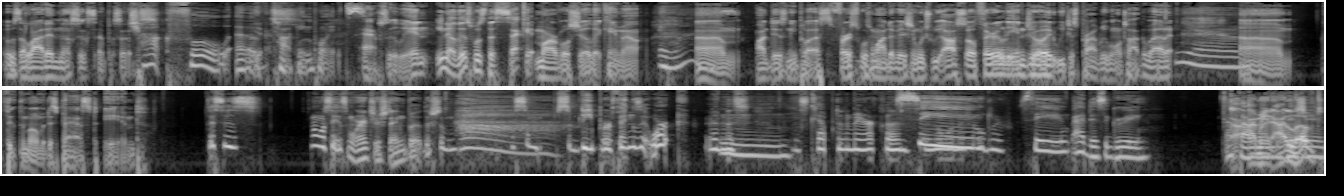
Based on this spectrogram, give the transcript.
it was a lot in those six episodes. chock full of Yes. talking points. Absolutely. And you know, this was the second Marvel show that came out. It was. Um on Disney Plus. First was WandaVision, which we also thoroughly enjoyed. We just probably won't talk about it. Yeah. Um I think the moment has passed and this is I don't want to say it's more interesting, but there's some there's some some deeper things at work in this mm. this Captain America and See, see, I disagree. thought I, I mean, I loved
